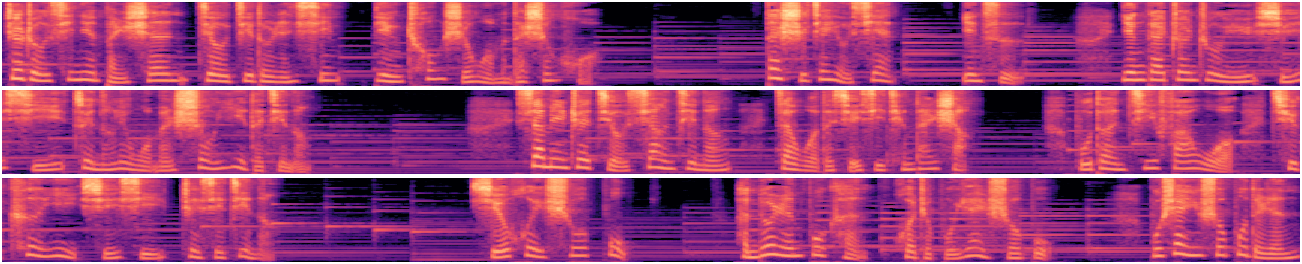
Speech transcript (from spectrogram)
这种信念本身就激动人心，并充实我们的生活。但时间有限，因此。应该专注于学习最能令我们受益的技能。下面这九项技能在我的学习清单上，不断激发我去刻意学习这些技能。学会说不，很多人不肯或者不愿说不，不善于说不的人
